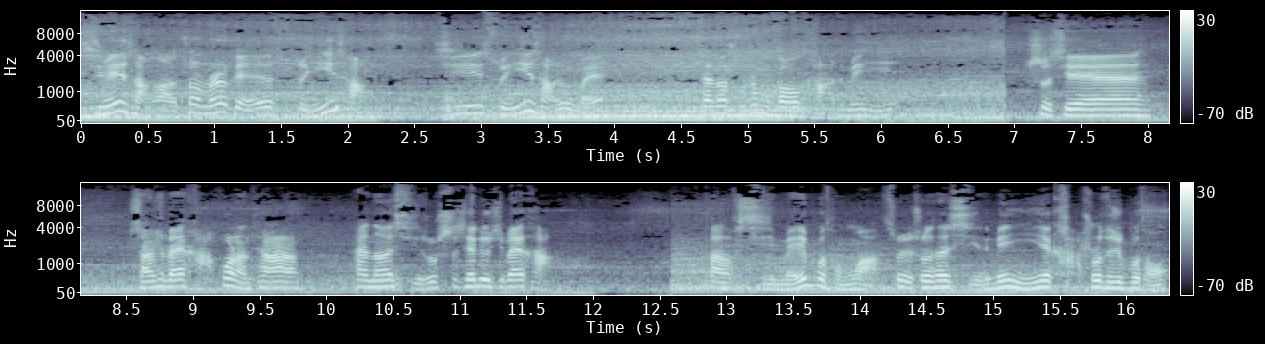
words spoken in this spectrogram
洗煤厂啊，专门给水泥厂洗水泥厂用煤，才能出这么高卡的煤泥。四千三四百卡，过两天。还能洗出四千六七百卡，它洗煤不同啊，所以说它洗的煤泥卡数它就不同。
